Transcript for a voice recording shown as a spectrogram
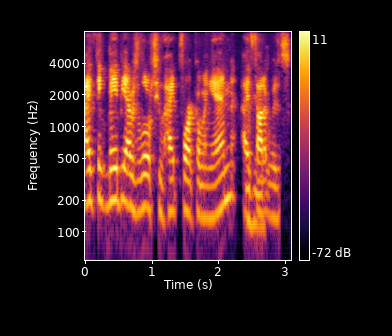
I think maybe I was a little too hyped for it going in. I Mhm. thought it was,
